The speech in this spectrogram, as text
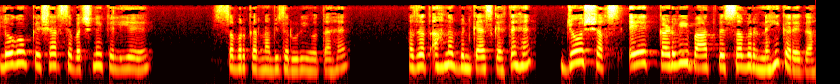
لوگوں کے شر سے بچنے کے لیے صبر کرنا بھی ضروری ہوتا ہے۔ حضرت احنب بن کیس کہتے ہیں، جو شخص ایک کڑوی بات پہ صبر نہیں کرے گا،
